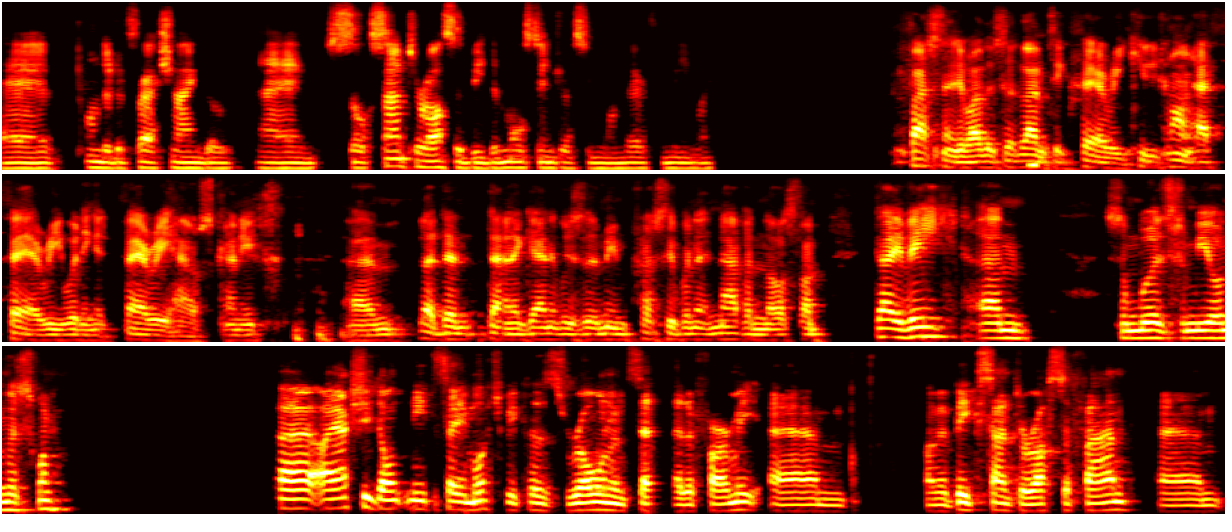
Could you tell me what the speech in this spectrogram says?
uh, under the fresh angle. Um, so Santa Rosa would be the most interesting one there for me, Mike. Fascinated by this Atlantic Fairy. You can't have Fairy winning at Fairyhouse, can you? um, but then, then again, it was an impressive win at Navan last time. Davey, um, some words from you on this one? Uh, I actually don't need to say much because Ronan said it for me. Um, I'm a big Santa Rosa fan. Um,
